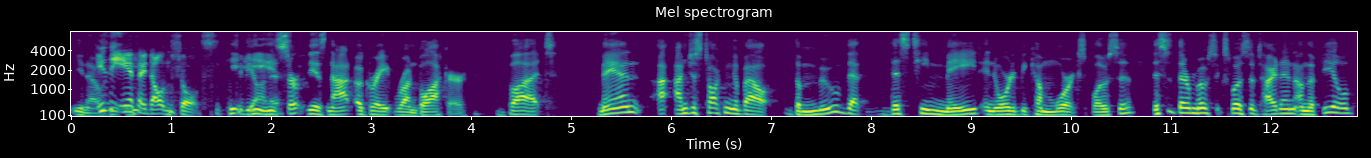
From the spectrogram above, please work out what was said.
you know he's the he, anti Dalton Schultz. He, he certainly is not a great run blocker, but man, I, I'm just talking about the move that this team made in order to become more explosive. This is their most explosive tight end on the field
